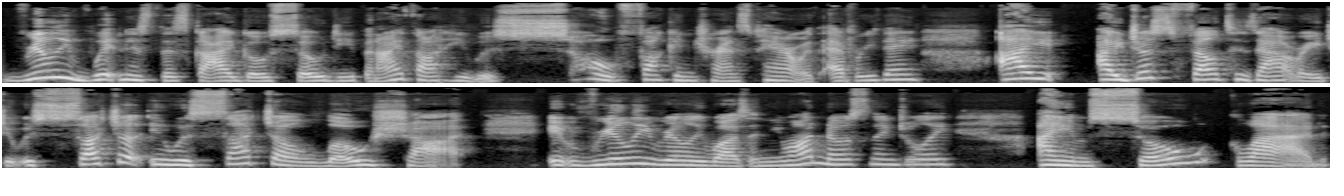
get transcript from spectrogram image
really witness this guy go so deep and I thought he was so fucking transparent with everything. I I just felt his outrage. It was such a it was such a low shot. It really really was. And you want to know something, Julie? I am so glad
